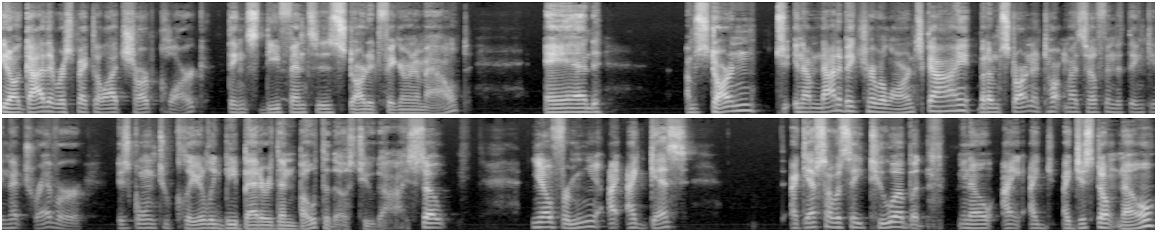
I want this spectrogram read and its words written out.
you know, a guy that respect a lot, Sharp Clark, thinks defenses started figuring him out, and I'm starting to, and I'm not a big Trevor Lawrence guy, but I'm starting to talk myself into thinking that Trevor is going to clearly be better than both of those two guys. So, you know, for me, I, I guess, I guess I would say Tua, but you know, I, I, I just don't know,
